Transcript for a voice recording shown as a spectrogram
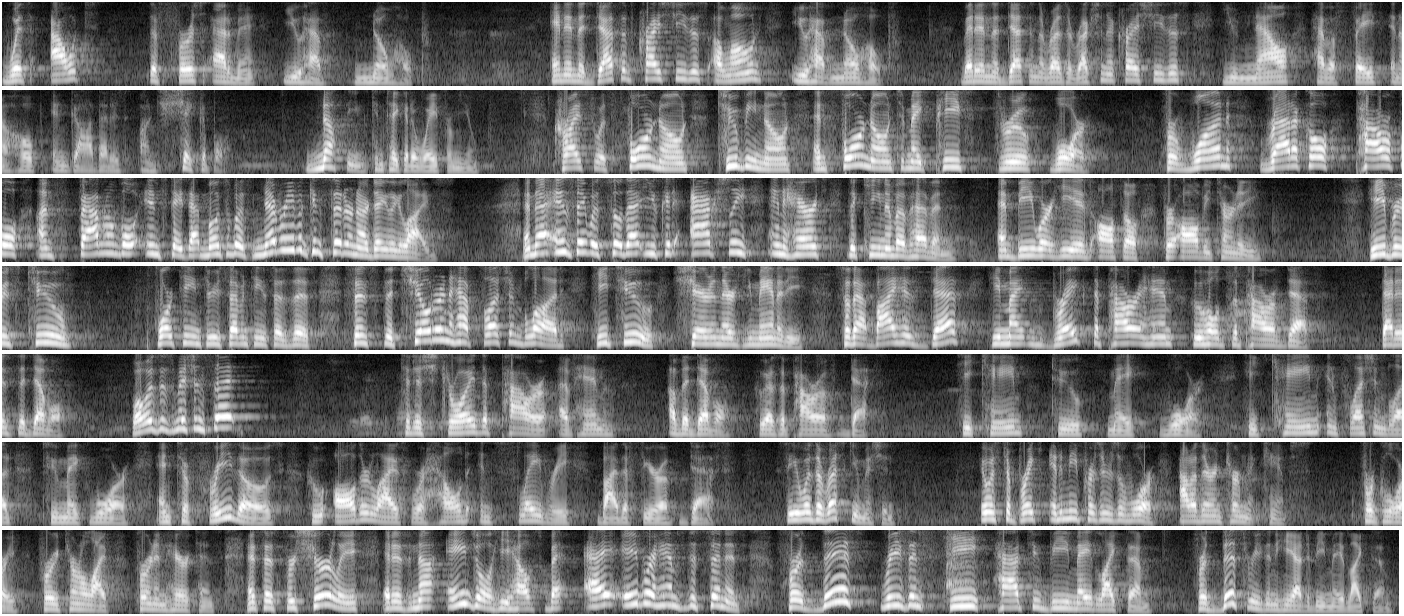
Without the first advent, you have no hope. And in the death of Christ Jesus alone, you have no hope. But in the death and the resurrection of Christ Jesus, you now have a faith and a hope in God that is unshakable. Nothing can take it away from you. Christ was foreknown to be known and foreknown to make peace through war. for one radical, powerful, unfathomable instate that most of us never even consider in our daily lives. And that instate was so that you could actually inherit the kingdom of heaven and be where He is also for all of eternity. Hebrews 2 14 through 17 says this Since the children have flesh and blood, He too shared in their humanity, so that by His death He might break the power of Him who holds the power of death. That is the devil. What was His mission set? To destroy the power of Him of the devil who has the power of death. He came to make war. He came in flesh and blood to make war and to free those who all their lives were held in slavery by the fear of death. See, it was a rescue mission. It was to break enemy prisoners of war out of their internment camps for glory, for eternal life, for an inheritance. And it says, For surely it is not angel he helps, but Abraham's descendants. For this reason he had to be made like them. For this reason he had to be made like them.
